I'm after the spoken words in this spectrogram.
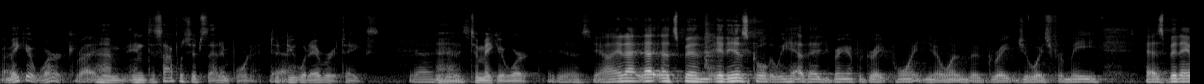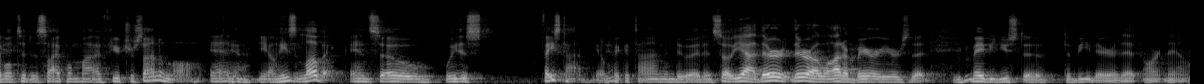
Right. make it work. Right. Um, and discipleship's that important to Yeah. do whatever it takes Yeah, it uh, to make it work. It is, yeah, and I, that, that's been. It is cool that we have that. You bring up a great point. You know, one of the great joys for me has been able to disciple my future son-in-law, and Yeah. you know he's in Lubbock, and so we just FaceTime. You know, Yeah. pick a time and do it. And so yeah, there there are a lot of barriers that Mhm. maybe used to to be there that aren't now.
